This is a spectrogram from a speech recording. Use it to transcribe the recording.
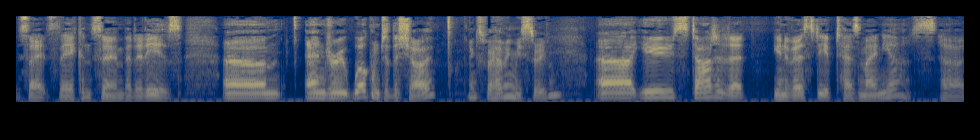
say it's their concern, but it is. Um, Andrew, welcome to the show. Thanks for having me, Stephen. Uh, you started at University of Tasmania, uh,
